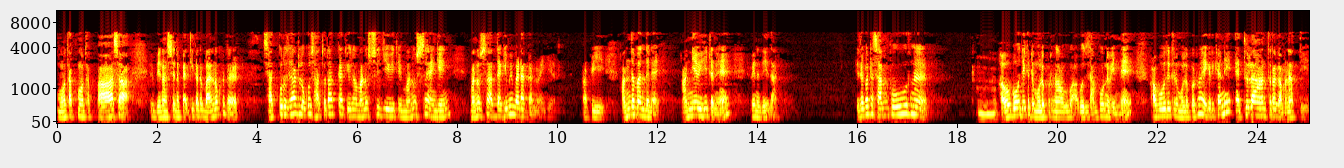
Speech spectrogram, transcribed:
මොහොතක් මොහොතක් පාසා වෙනස් වෙන පැතිකඩ බලනකොට සත්පුරුෂයාට ලොකු සතුටක් ඇති වෙනවා. මනුස්ස ජීවිතේ මනුස්ස ඇඟෙන් මනුස්ස අත්දැකීමෙන් වැඩක් ගන්නවා කියන්නේ. අපි අන්දමන්ද නැහැ. අන්‍ය විහිිත නැහැ. වෙන දේ දන්න. එතකොට සම්පූර්ණ අවබෝධයකට මුල පුරන අවබෝධය සම්පූර්ණ වෙන්නේ අවබෝධයකට මුල පුරන ඒකට කියන්නේ ඇතුළාන්තර ගමනක් තියෙන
